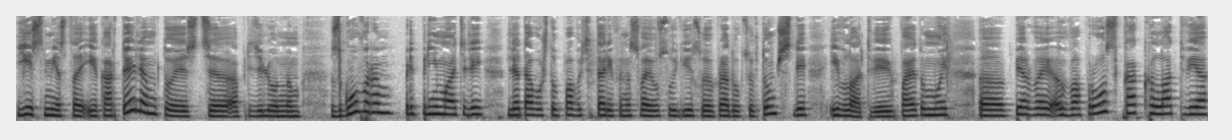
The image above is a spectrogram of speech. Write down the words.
есть место и картелям, то есть э, определенным сговором предпринимателей для того, чтобы повысить тарифы на свои услуги и свою продукцию, в том числе и в Латвии. Поэтому мой э, первый вопрос, как Латвия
